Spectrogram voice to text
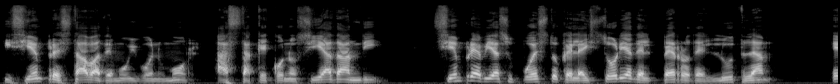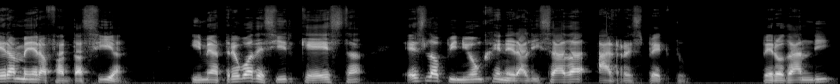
y siempre estaba de muy buen humor. Hasta que conocí a Dandy, siempre había supuesto que la historia del perro de Ludlam era mera fantasía, y me atrevo a decir que ésta es la opinión generalizada al respecto. Pero Dandy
